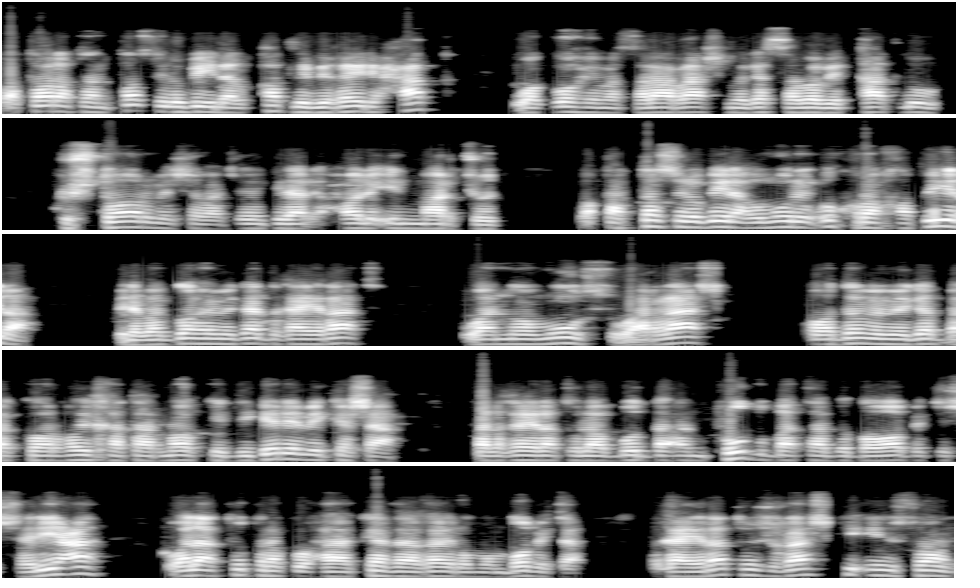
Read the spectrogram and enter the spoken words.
و تارة تصل به إلى القتل بغیر حق. و گاه مثلا رش میگه سبب قتل و کشتار میشه چون که در حال این مرد شد و قد تصل به إلى أمور أخرى خطیره به گاه میگه غیرت و ناموس و رشک آدم میگه به کارهای خطرناک دیگری میکشه فالغيرة لابد أن تضبط بضوابط الشريعة ولا تترك هكذا غير منضبطة. غیرتش رشک إنسان.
